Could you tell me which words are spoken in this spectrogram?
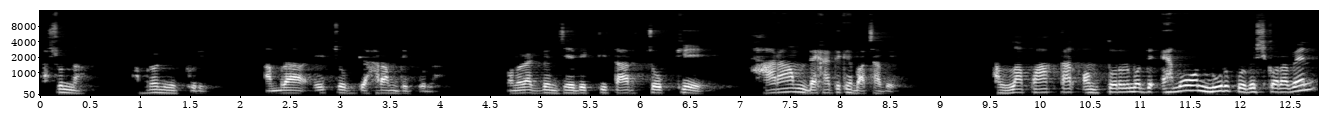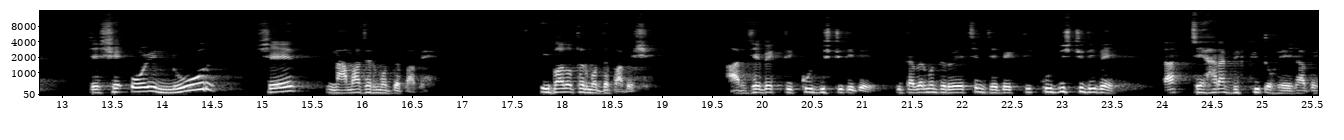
আসুন না, আমরাও নিয়োগ করি। আমরা এই চোখ দিয়ে হারাম দেখব না। মনে রাখবেন যে ব্যক্তি তার চোখকে হারাম দেখা থেকে বাঁচাবে। আল্লাহ পাক তার অন্তরের মধ্যে এমন নূর প্রবেশ করাবেন যে সে ওই নূর সে নামাজের মধ্যে পাবে, ইবাদতের মধ্যে পাবে সে। আর যে ব্যক্তি কুদৃষ্টি দিবে, কিতাবের মধ্যে রয়েছেন যে ব্যক্তি কুদৃষ্টি দিবে, তার চেহারা বিকৃত হয়ে যাবে,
